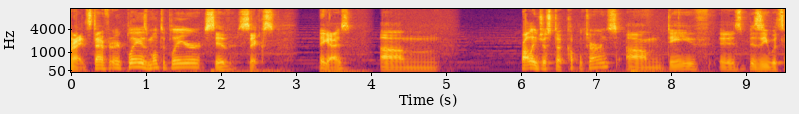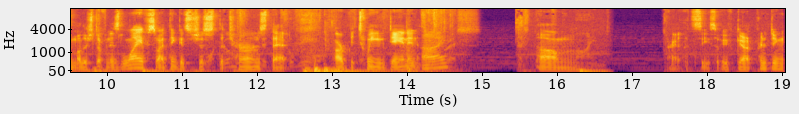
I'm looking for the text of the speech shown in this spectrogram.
Alright, it's time for Eric Plays Multiplayer Civ 6. Hey guys. Um, probably just a couple turns. Um, Dave is busy with some other stuff in his life, so I think it's just the turns that are between Dan and I. Um, Alright, let's see. So we've got printing.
